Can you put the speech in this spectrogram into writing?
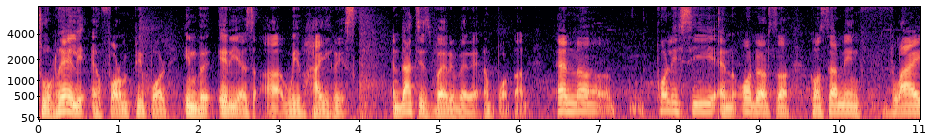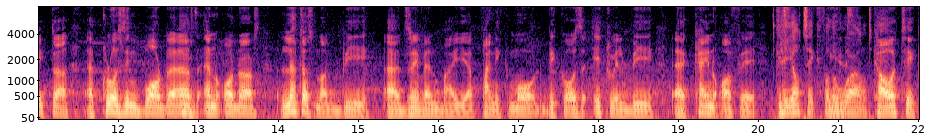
to really inform people in the areas uh, with high risk. And that is very, very important. And uh, policy and orders uh, concerning flight, uh, uh, closing borders, and orders, let us not be uh, driven by panic mode because it will be a kind of a Chaotic for the Yes, world. chaotic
